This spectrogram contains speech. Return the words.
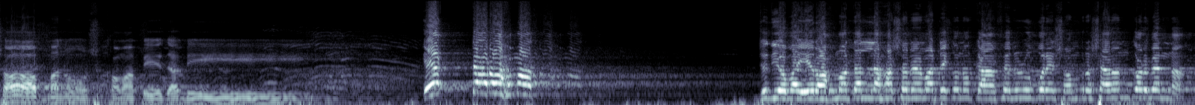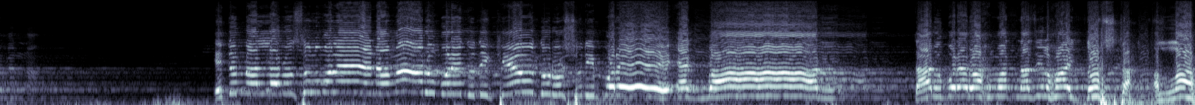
সব মানুষ ক্ষমা পেয়ে যাবে। একটা রহমত! যদিও বা এই রহমত আল্লাহ হাসরের মাঠে কোনো কাফের উপরে সম্প্রসারণ করবেন না। এজন্য আল্লাহ রসুল বলেন, আমার উপরে যদি কেউ দুরুশরী পড়ে একবার, তার উপরে রহমত নাজিল হয় দশটা। আল্লাহ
